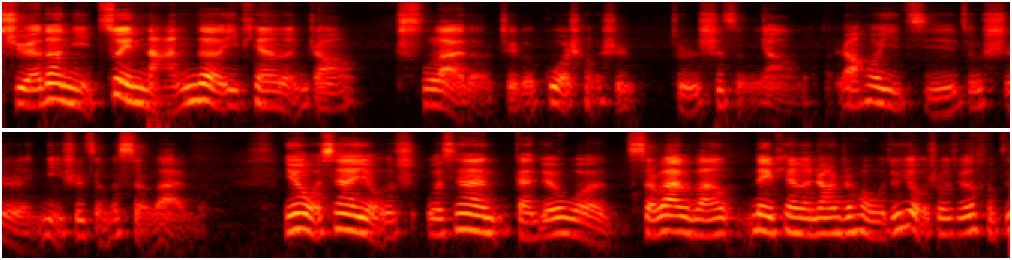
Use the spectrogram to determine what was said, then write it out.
觉得你最难的一篇文章出来的这个过程是就是是怎么样的？然后以及就是你是怎么 survive 的？因为我现在有的时，我现在感觉我 survive 完那篇文章之后，我就有的时候觉得很不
